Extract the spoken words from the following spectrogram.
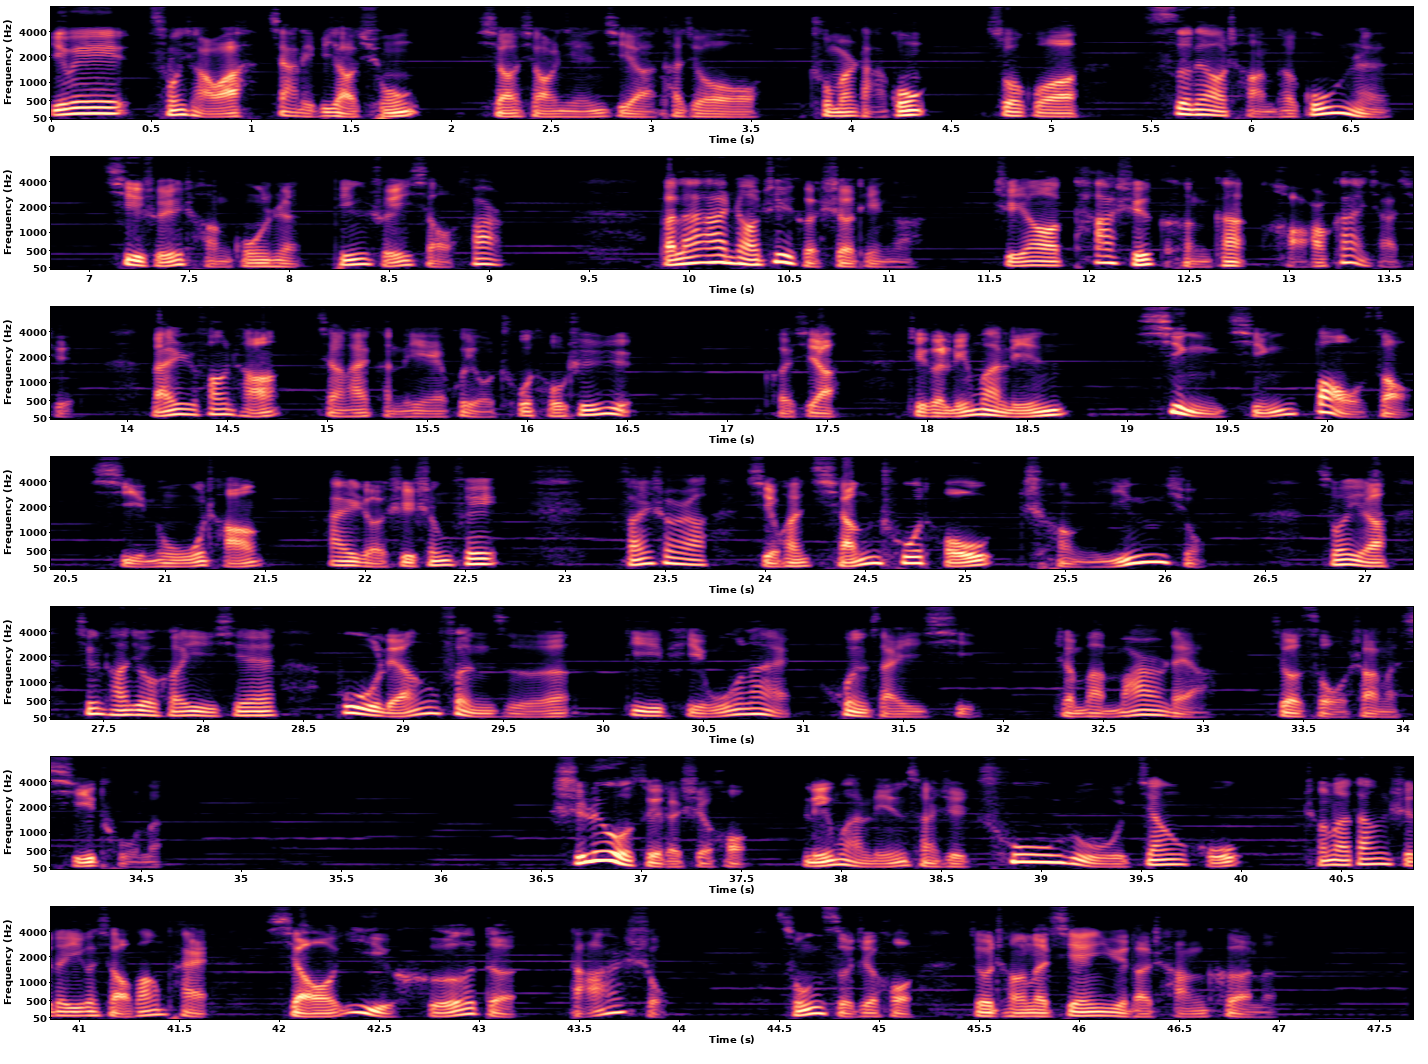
因为从小啊家里比较穷，小小年纪啊他就出门打工，做过饲料厂的工人、汽水厂工人、冰水小贩。本来按照这个设定啊，只要踏实肯干，好好干下去，来日方长，将来肯定也会有出头之日。可惜啊，这个林万林性情暴躁，喜怒无常，爱惹是生非。凡事啊，喜欢强出头逞英雄，所以啊，经常就和一些不良分子、地痞无赖混在一起。这慢慢的呀，就走上了歧途了。十六岁的时候，林万林算是初入江湖，成了当时的一个小帮派“小义和”的打手。从此之后，就成了监狱的常客了。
